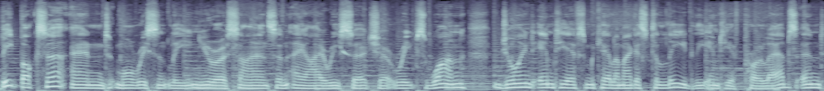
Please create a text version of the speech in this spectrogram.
Beatboxer and more recently neuroscience and AI researcher Reeps One joined MTF's Michela Magas to lead the MTF Pro Labs, and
